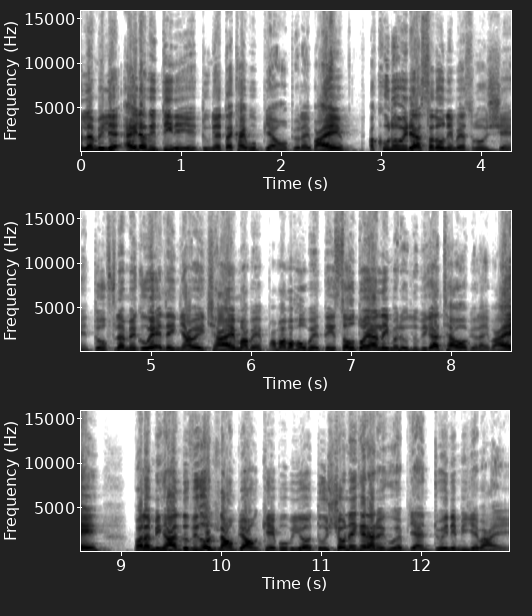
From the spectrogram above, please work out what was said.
ဘလမီလည်းအဲ့လောက်ထိတိနေရင်သူနဲ့တိုက်ခိုက်ဖို့ပြန်အောင်ပြောလိုက်ပါတယ်အခုလိုဝိဒါဆက်လုံးနေမယ်ဆိုလို့ရှိရင်ဒိုဖလာမင်ကိုရဲ့အလိန်ညာတွေခြားရဲမှာပဲဘာမှမဟုတ်ပဲတေဆုံးသွားရလိမ့်မယ်လို့လူဗီကထပ်အောင်ပြောလိုက်ပါတယ်ဘလမီဟာလူဗီကိုလှောင်ပြောင်ကယ်ပူးပြီးတော့သူရှုံးနေခဲ့တာတွေကိုပြန်တွေးနေမိခဲ့ပါတယ်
